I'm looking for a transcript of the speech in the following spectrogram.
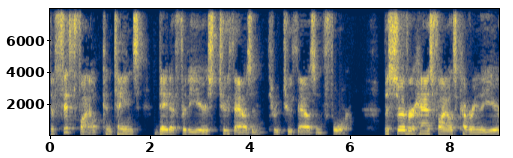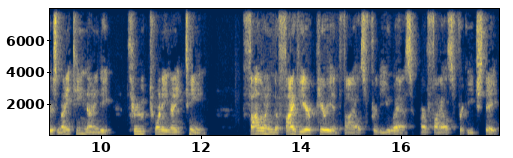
The fifth file contains data for the years 2000 through 2004. The server has files covering the years 1990 through 2019. Following the five-year period files for the US are files for each state.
